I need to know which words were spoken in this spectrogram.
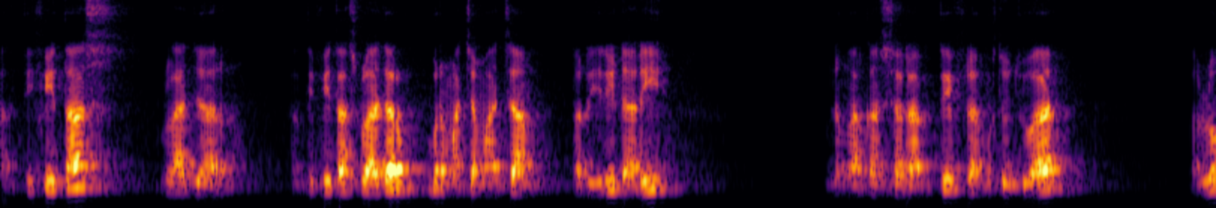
Aktivitas belajar. Aktivitas belajar bermacam-macam, terdiri dari mendengarkan secara aktif dan bertujuan, lalu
